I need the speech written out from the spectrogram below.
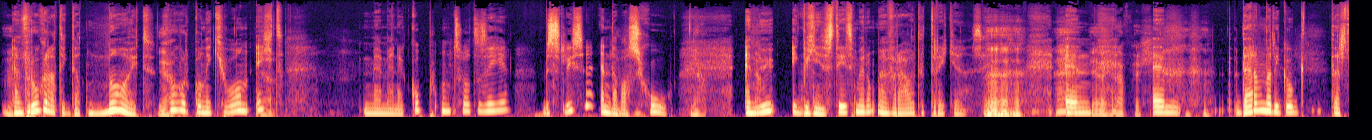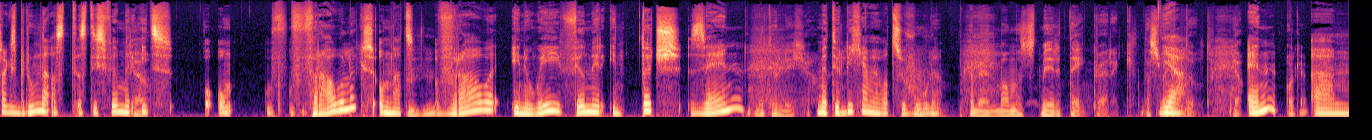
Mhm. En vroeger had ik dat nooit. Ja. Vroeger kon ik gewoon echt met mijn kop, om het zo te zeggen, beslissen. En dat was goed. Ja. En Ja. nu, ik begin steeds meer op mijn vrouw te trekken. en Heel grappig. en daarom dat ik ook daar straks benoemde, als, als het is veel meer Ja. iets om, vrouwelijks, omdat Mhm. vrouwen in a way veel meer in touch zijn Met hun lichaam. met hun lichaam en wat ze Mhm. voelen. En bij een man is het meer het denkwerk. Dat is wat Ja. je bedoelt. Ja. En ehm,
